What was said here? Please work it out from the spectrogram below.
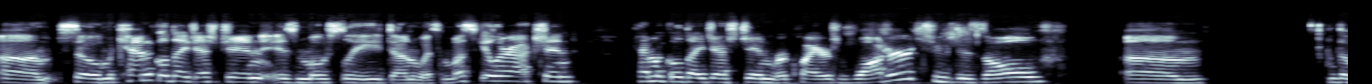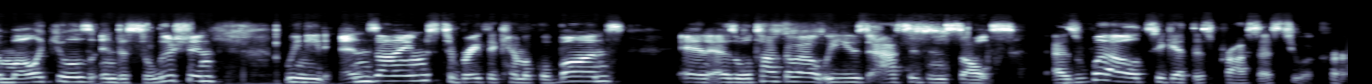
Um, so mechanical digestion is mostly done with muscular action. Chemical digestion requires water to dissolve um, the molecules into solution. We need enzymes to break the chemical bonds. And as we'll talk about, we use acids and salts as well to get this process to occur.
